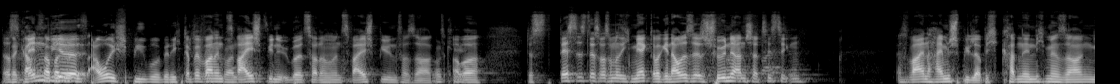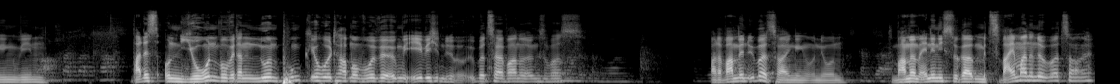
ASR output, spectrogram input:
Dass Da wenn wir, das Aue-Spiel, wo wir ich richtig glaube, wir waren in zwei Spielen in Überzahl, haben wir in zwei Spielen versagt. Okay. Aber das, das ist das, was man sich merkt. Aber genau das ist das Schöne an Statistiken. Es war ein Heimspiel, aber ich kann dir nicht mehr sagen, gegen wen. War das Union, wo wir dann nur einen Punkt geholt haben, obwohl wir irgendwie ewig in Überzahl waren oder irgend sowas? Aber da waren wir in Überzahl gegen Union. Waren wir am Ende nicht sogar mit zwei Mann in der Überzahl?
